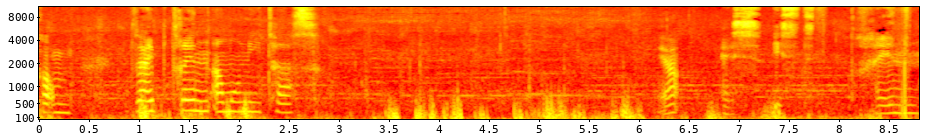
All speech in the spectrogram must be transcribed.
Komm, bleib drin, Ammonitas. Ja, es ist drin.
